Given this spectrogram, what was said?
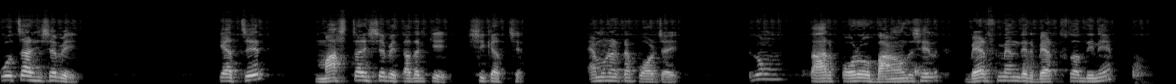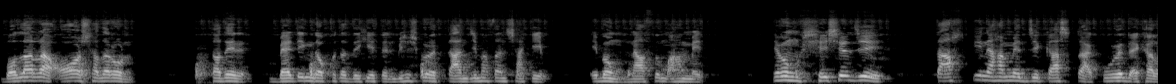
কোচার হিসেবে ক্যাচের মাস্টার হিসেবে তাদেরকে শেখাচ্ছেন এমন একটা পর্যায়ে। এবং তারপরও বাংলাদেশের ব্যাটসম্যানদের ব্যর্থতার দিনে বলাররা অসাধারণ তাদের ব্যাটিং দক্ষতা দেখিয়েছেন, বিশেষ করে তানজিম হাসান সাকিব এবং নাসুম আহমেদ। এবং শেষের যে তাসকিন আহমেদ যে কাজটা করে দেখাল,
